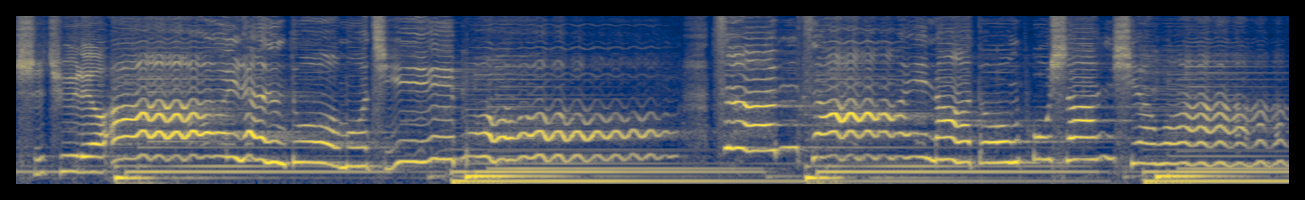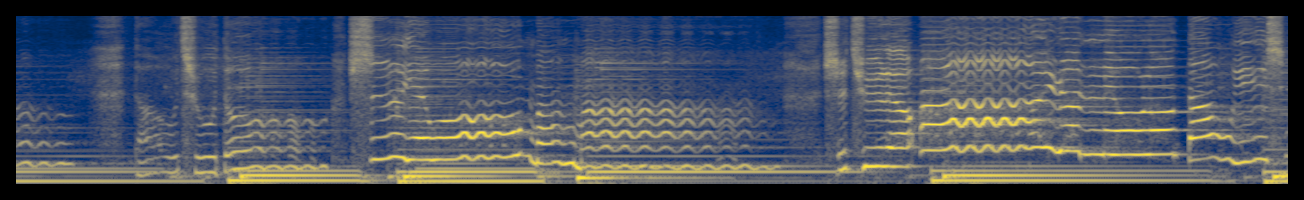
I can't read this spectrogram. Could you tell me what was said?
失去了爱 山下望，到处都是烟雾茫茫，失去了爱。人，流浪到异乡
